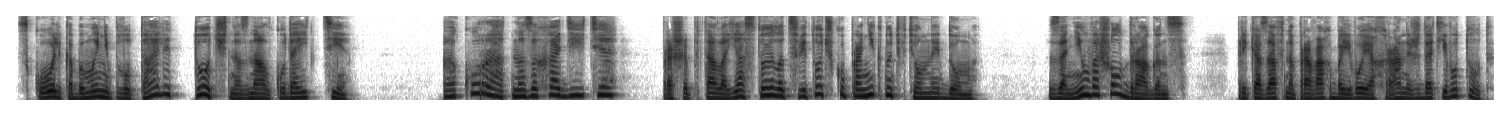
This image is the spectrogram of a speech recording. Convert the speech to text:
сколько бы мы ни плутали, точно знал, куда идти. «Аккуратно заходите», — прошептала я, стоило цветочку проникнуть в темный дом. За ним вошел Драгонс, приказав на правах боевой охраны ждать его тут.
